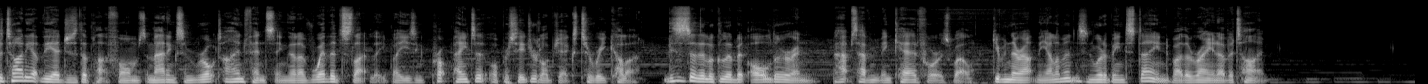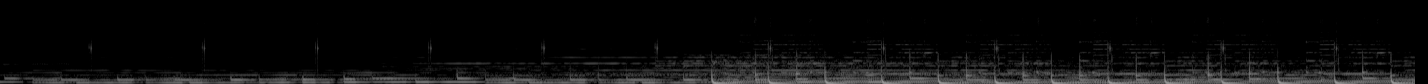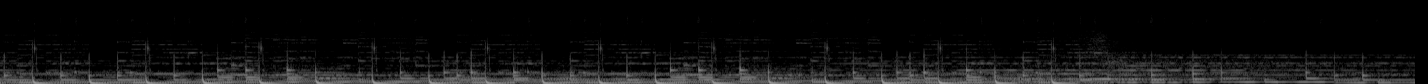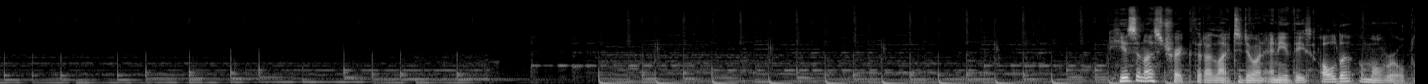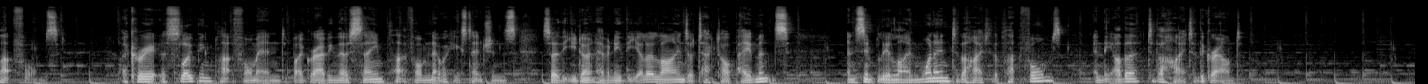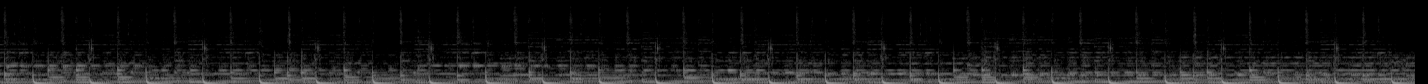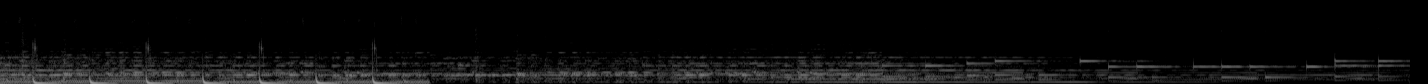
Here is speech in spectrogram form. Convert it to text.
To tidy up the edges of the platforms, I'm adding some wrought iron fencing that I've weathered slightly by using prop painter or procedural objects to recolour. This is so they look a little bit older and perhaps haven't been cared for as well, given they're out in the elements and would have been stained by the rain over time. Here's a nice trick that I like to do on any of these older or more rural platforms. I create a sloping platform end by grabbing those same platform network extensions so that you don't have any of the yellow lines or tactile pavements, and simply align one end to the height of the platforms and the other to the height of the ground.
